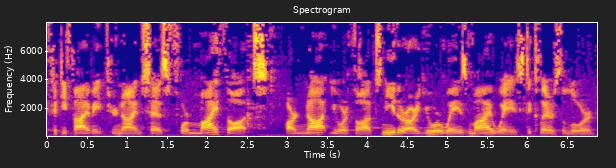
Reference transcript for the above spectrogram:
55, 8 through 9 says, For my thoughts are not your thoughts, neither are your ways my ways, declares the Lord.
